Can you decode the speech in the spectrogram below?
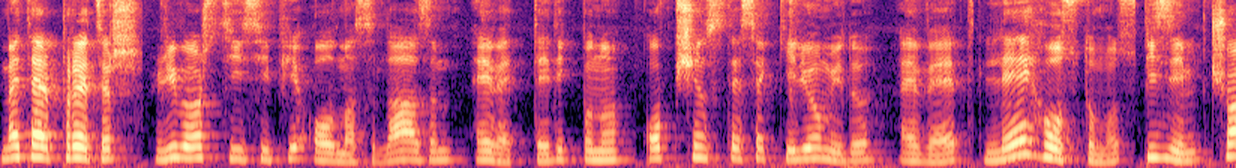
Meterpreter reverse TCP olması lazım. Evet dedik bunu. Options desek geliyor muydu? Evet. L hostumuz bizim şu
